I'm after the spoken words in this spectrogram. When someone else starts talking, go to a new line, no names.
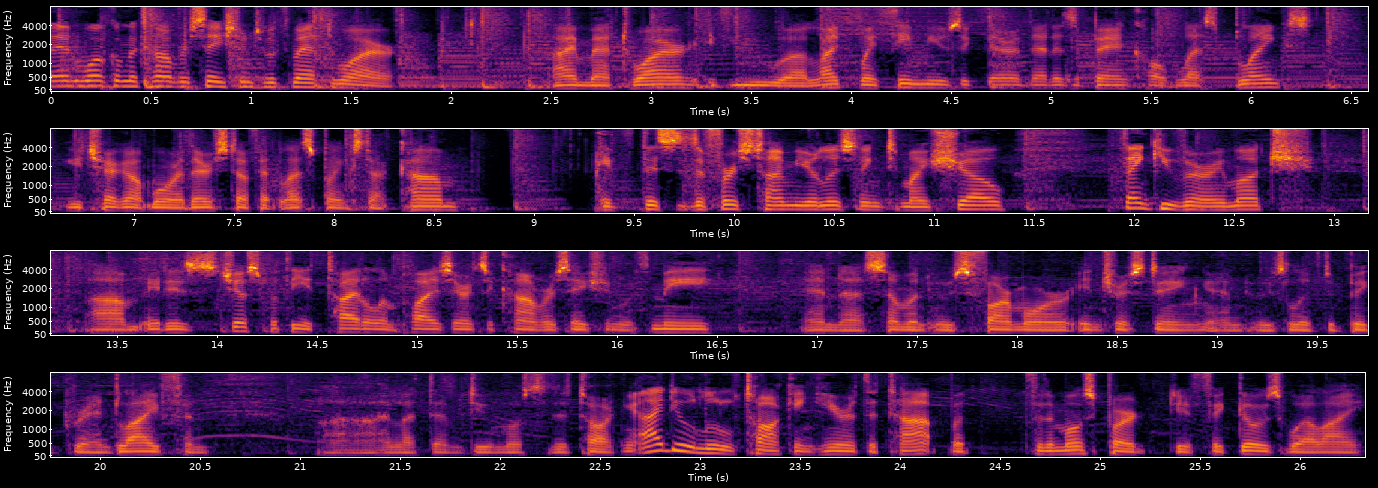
And welcome to Conversations with Matt Dwyer. I'm Matt Dwyer. If you uh, like my theme music there, that is a band called Les Blanks. You can check out more of their stuff at lesblanks.com. If this is the first time you're listening to my show, thank you very much. Um, it is just what the title implies there. It's a conversation with me and uh, someone who's far more interesting and who's lived a big, grand life. And uh, I let them do most of the talking. I do a little talking here at the top, but for the most part, if it goes well, I,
